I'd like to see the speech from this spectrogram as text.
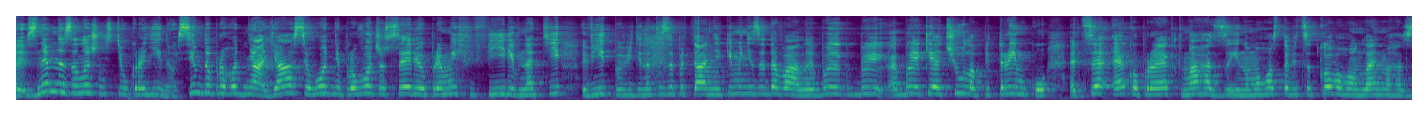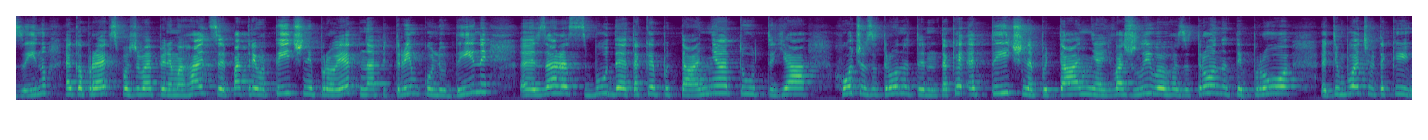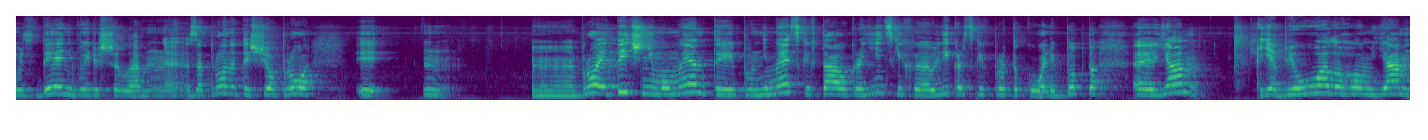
Е, З Днем Незалежності України! Усім доброго дня! Я сьогодні проводжу серію прямих ефірів на ті відповіді, на ті запитання, які мені задавали, аби, аби, аби як я чула підтримку. Е, Це екопроект магазину, мого 100% онлайн-магазину. Екопроект Споживай перемагай. Це патріотичний проєкт на підтримку людини. Е, Зараз буде таке питання. Тут я хочу затронути таке етичне питання, і важливо його затронути про, е, тим паче в такий ось день вирішила е, затронути, що про. е, Про етичні моменти німецьких та українських лікарських протоколів. Тобто я є біологом, я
